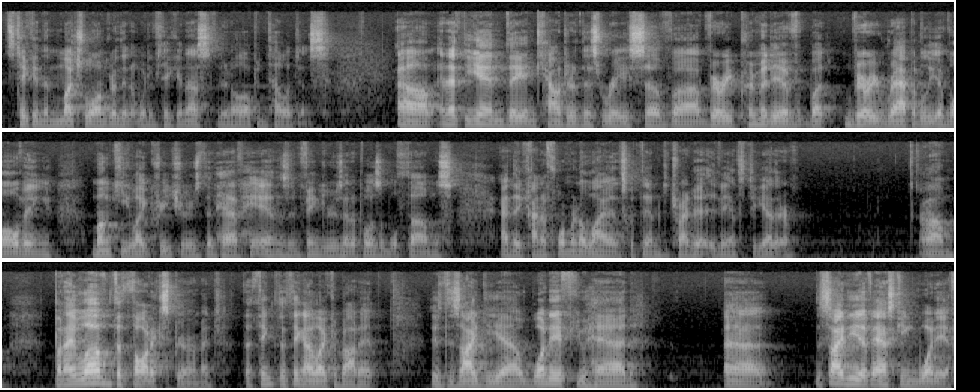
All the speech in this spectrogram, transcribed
It's taken them much longer than it would have taken us to develop intelligence. Um, and at the end, they encounter this race of uh, very primitive but very rapidly evolving monkey like creatures that have hands and fingers and opposable thumbs. And they kind of form an alliance with them to try to advance together. Um, but I love the thought experiment. I think the thing I like about it is this idea what if you had uh, this idea of asking what if?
